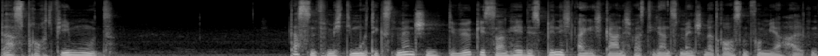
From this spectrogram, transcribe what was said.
Das braucht viel Mut. Das sind für mich die mutigsten Menschen, die wirklich sagen, hey, das bin ich eigentlich gar nicht, was die ganzen Menschen da draußen von mir halten.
